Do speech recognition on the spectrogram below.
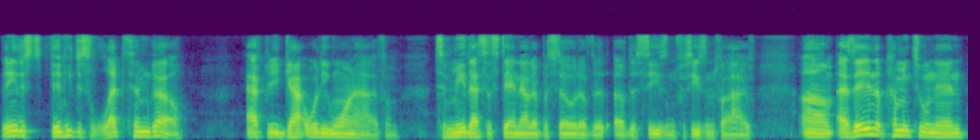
Then he just then he just lets him go after he got what he wanted out of him. To me, that's a standout episode of the of the season for season five. Um, as they end up coming to an end,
